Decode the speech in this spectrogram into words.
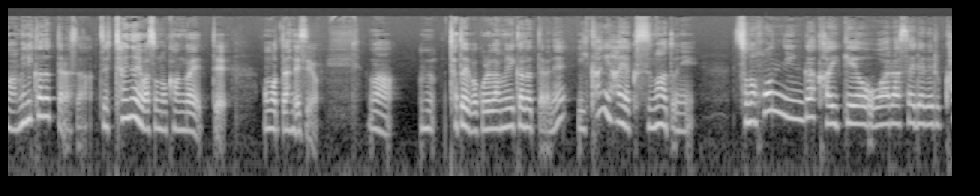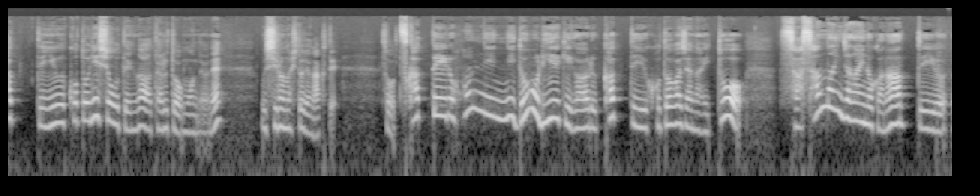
まあ、アメリカだったらさ絶対ないわその考えって思ったんですよ。まあ例えばこれがアメリカだったらねいかに早くスマートにその本人が会計を終わらせられるかっっていうことに焦点が当たると思うんだよね後ろの人じゃなくてそう使っている本人にどう利益があるかっていう言葉じゃないと刺さんないんじゃないのかなっていう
